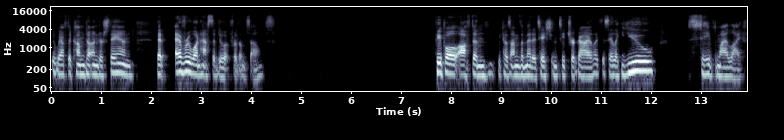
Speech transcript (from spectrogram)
we have to come to understand that everyone has to do it for themselves. People often, because I'm the meditation teacher guy, I like to say, like, you saved my life.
